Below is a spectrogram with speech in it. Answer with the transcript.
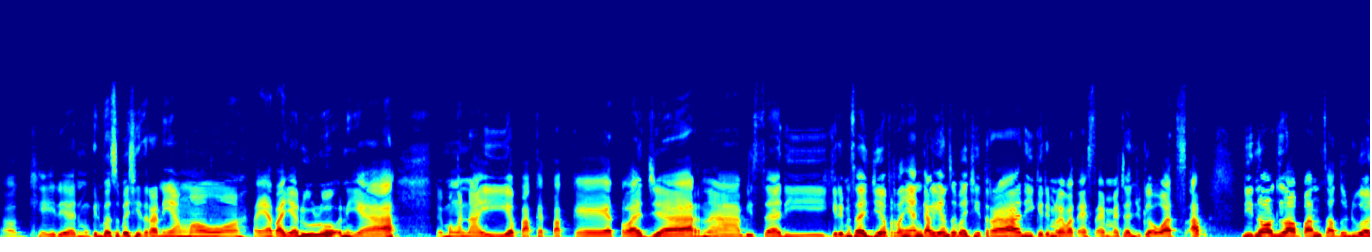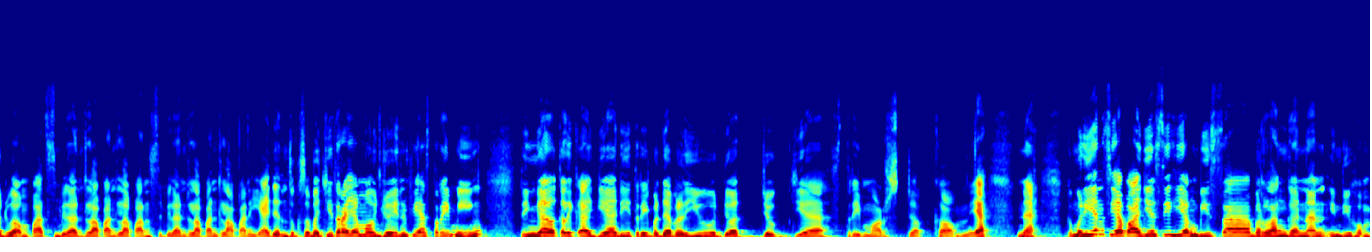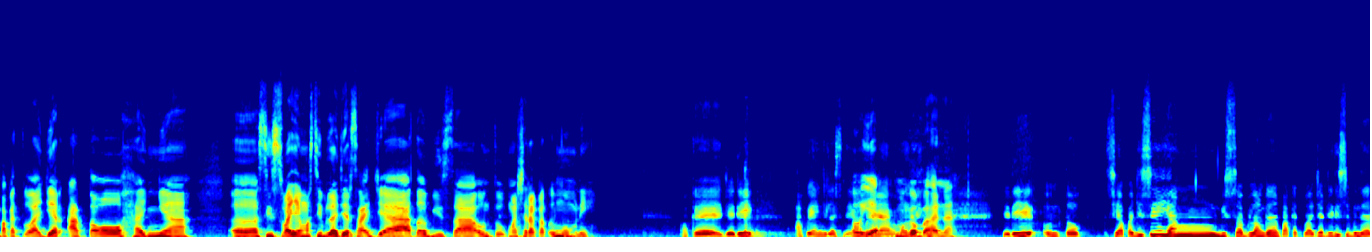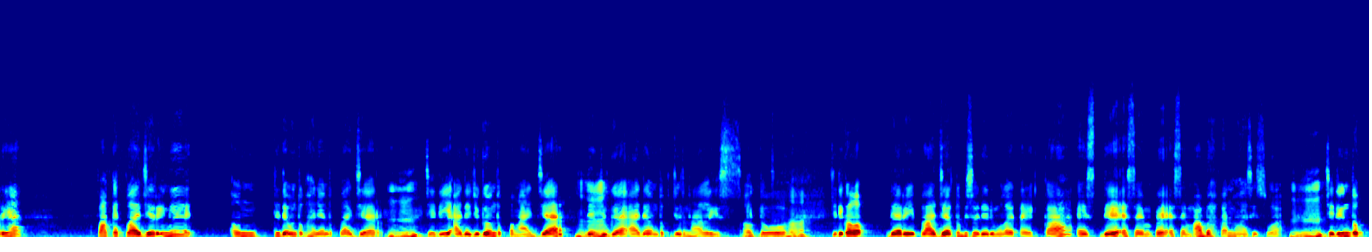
Oke, dan mungkin Mbak Sobat Citra nih yang mau tanya-tanya dulu nih ya mengenai paket-paket pelajar. Nah, bisa dikirim saja pertanyaan kalian Sobat Citra, dikirim lewat SMS dan juga WhatsApp di 081224988988 ya. Dan untuk Sobat Citra yang mau join via streaming, tinggal klik aja di www.jogjastreamers.com ya. Nah, kemudian siapa aja sih yang bisa berlangganan IndiHome paket pelajar atau hanya eh, siswa yang masih belajar saja atau bisa untuk masyarakat umum nih? Oke, jadi aku yang jelasin ya. Oh iya, ya, monggo. Mbak Hana. Jadi untuk siapa aja sih yang bisa berlangganan paket pelajar? Jadi sebenarnya paket pelajar ini un- tidak untuk hanya untuk pelajar. Mm-mm. Jadi ada juga untuk pengajar dan juga ada untuk jurnalis Oh, gitu. gitu, ha. Jadi kalau dari pelajar tuh bisa dari mulai TK, SD, SMP, SMA bahkan mahasiswa. Mm-mm. Jadi untuk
